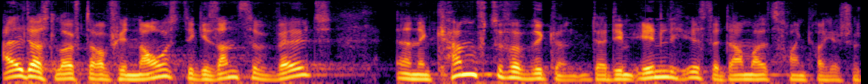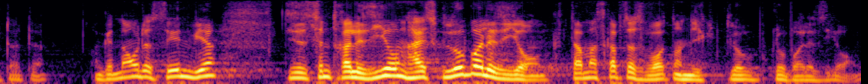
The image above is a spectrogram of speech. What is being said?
All das läuft darauf hinaus, die gesamte Welt in einen Kampf zu verwickeln, der dem ähnlich ist, der damals Frankreich erschütterte. Und genau das sehen wir. Diese Zentralisierung heißt Globalisierung. Damals gab es das Wort noch nicht Globalisierung.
